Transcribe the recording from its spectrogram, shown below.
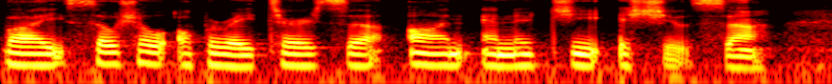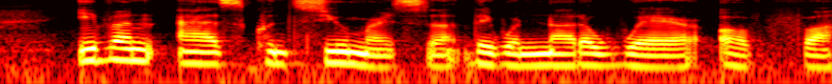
by social operators uh, on energy issues. Uh, even as consumers, uh, they were not aware of uh,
